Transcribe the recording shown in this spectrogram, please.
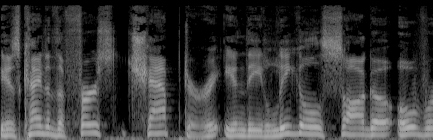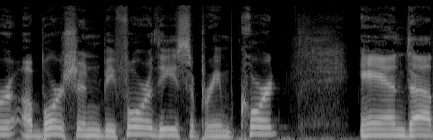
is kind of the first chapter in the legal saga over abortion before the Supreme Court. And uh,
